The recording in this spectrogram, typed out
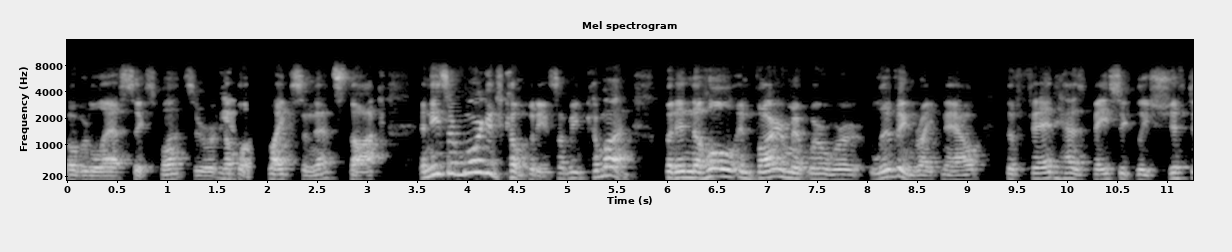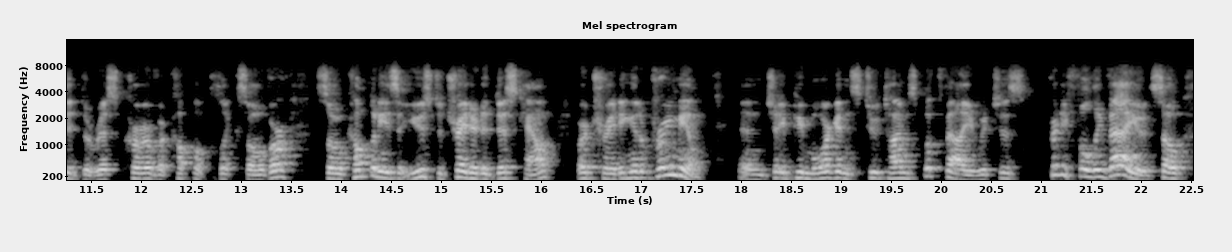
over the last six months. There were a Yeah. couple of spikes in that stock. And these are mortgage companies. I mean, come on. But in the whole environment where we're living right now, the Fed has basically shifted the risk curve a couple clicks over. So companies that used to trade at a discount are trading at a premium. And JP Morgan's two times book value, which is pretty fully valued. So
